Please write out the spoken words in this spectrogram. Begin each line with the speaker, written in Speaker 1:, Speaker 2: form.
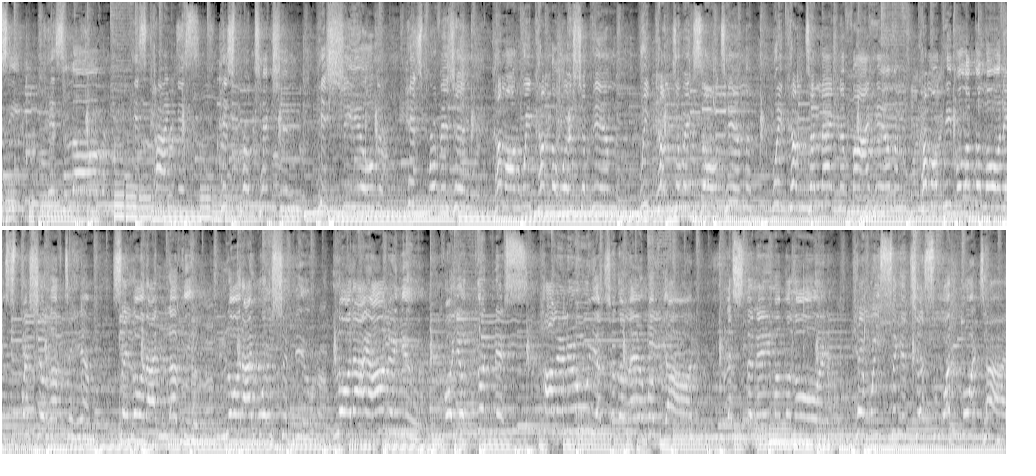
Speaker 1: mercy, His love, His kindness, His protection, His shield, His provision. Come on, we come to worship Him. We come to exalt Him. We come to magnify Him. Come on, people of the Lord, express your love to Him. Say, Lord, I love you. Lord, I worship you. Lord, I time?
